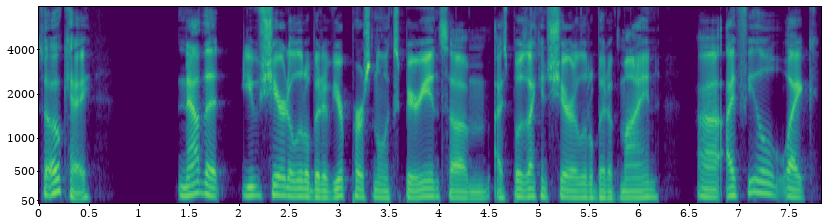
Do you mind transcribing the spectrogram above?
So okay, now that you've shared a little bit of your personal experience, um, I suppose I can share a little bit of mine. Uh, I feel like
